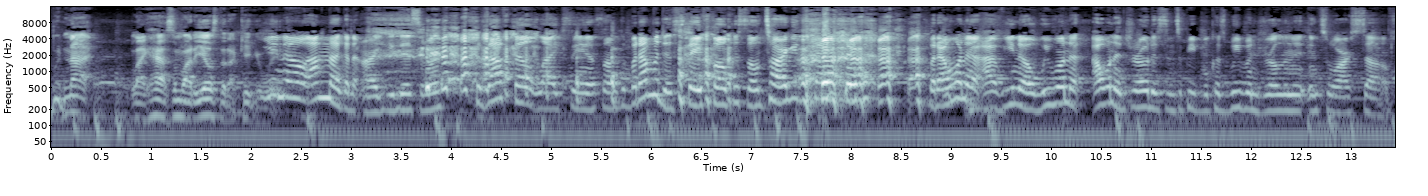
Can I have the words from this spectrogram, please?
but not like have somebody else that I kick it with. You know, I'm not gonna argue this one because I felt like saying something, but I'm gonna just stay focused on target today. But I wanna, I, you know, we wanna, I wanna drill this into people because we've been drilling it into ourselves.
